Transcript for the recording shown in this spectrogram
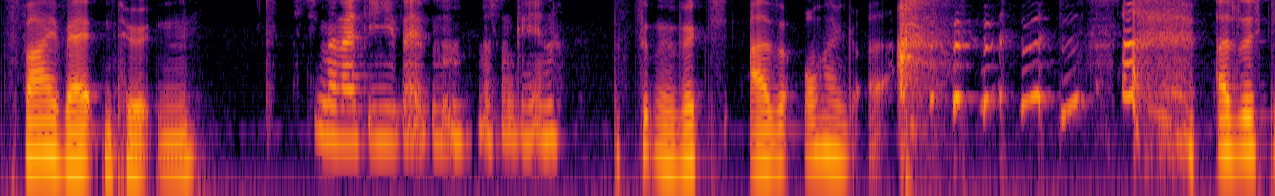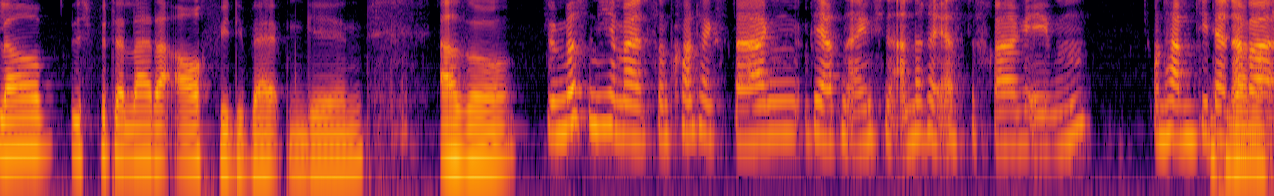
zwei Welpen töten? Es tut mir leid, die Welpen müssen gehen. Das tut mir wirklich, also, oh mein Gott. Also ich glaube, ich würde da leider auch für die Welpen gehen. Also, Wir müssen hier mal zum Kontext sagen, wir hatten eigentlich eine andere erste Frage eben und haben die dann Die aber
